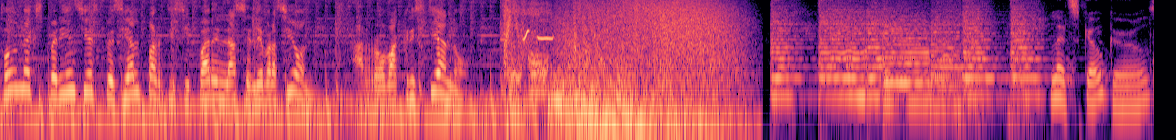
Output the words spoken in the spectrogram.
Fue una experiencia especial participar en la celebración. Arroba Cristiano. Let's go, girls.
